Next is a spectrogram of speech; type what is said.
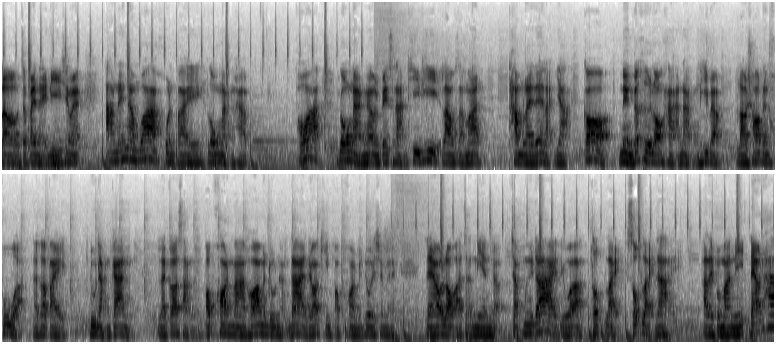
เราจะไปไหนดีใช่ไหมอามแนะนำว่าควรไปโรงหนังครับ เพราะว่าโรงหนังอะมันเป็นสถานที่ที่เราสามารถทำอะไรได้หลายอย่าง ก็หนึ่งก็คือลองหาหนังที่แบบเราชอบทั้งคู่อะแล้วก็ไปดูหนังกัน แล้วก็สั่งป๊อปคอร์นมาเพราะว่ามันดูหนังได้แล้วก็กินป๊อปคอร์นไปด้วยใช่ไหมแล้วเราอาจจะเนียนแบบจับมือได้หรือว่าซบไหลซบไหลได้ อะไรประมาณนี้ แล้วถ้า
